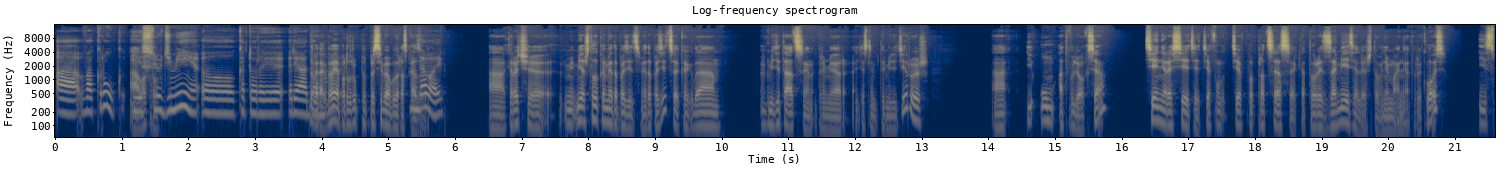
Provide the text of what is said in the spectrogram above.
а вокруг. А, и с вокруг. людьми, э, которые рядом. Давай так, давай я про, про себя буду рассказывать. давай. А, короче, что такое метапозиция? Метапозиция, когда в медитации, например, если ты медитируешь, а, и ум отвлекся, те нейросети, те, те процессы, которые заметили, что внимание отвлеклось, и с-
